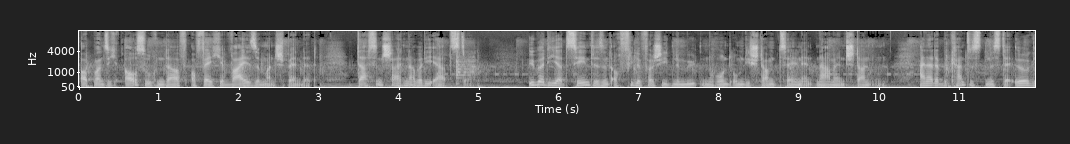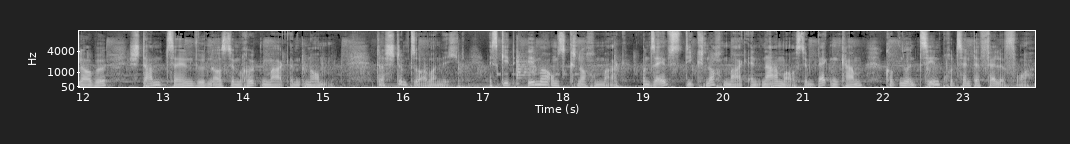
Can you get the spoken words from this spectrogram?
ob man sich aussuchen darf, auf welche Weise man spendet. Das entscheiden aber die Ärzte. Über die Jahrzehnte sind auch viele verschiedene Mythen rund um die Stammzellenentnahme entstanden. Einer der bekanntesten ist der Irrglaube, Stammzellen würden aus dem Rückenmark entnommen. Das stimmt so aber nicht. Es geht immer ums Knochenmark. Und selbst die Knochenmarkentnahme aus dem Beckenkamm kommt nur in 10% der Fälle vor.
